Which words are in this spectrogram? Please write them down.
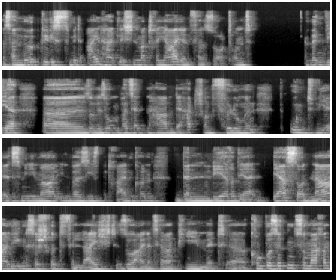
dass er möglichst mit einheitlichen Materialien versorgt und wenn wir äh, sowieso einen Patienten haben, der hat schon Füllungen und wir es minimal invasiv betreiben können, dann wäre der erste und naheliegendste Schritt vielleicht so eine Therapie mit äh, Kompositen zu machen,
